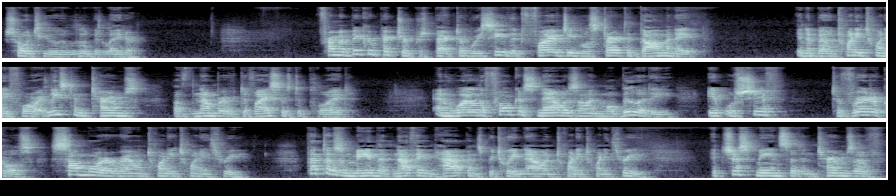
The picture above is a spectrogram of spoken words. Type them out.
show to you a little bit later. From a bigger picture perspective, we see that 5G will start to dominate in about 2024, at least in terms of the number of devices deployed. And while the focus now is on mobility, it will shift to verticals somewhere around 2023. That doesn't mean that nothing happens between now and 2023. It just means that in terms of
